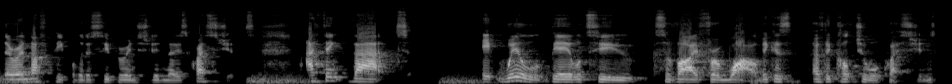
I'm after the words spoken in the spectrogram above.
there are enough people that are super interested in those questions. I think that it will be able to survive for a while because of the cultural questions.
